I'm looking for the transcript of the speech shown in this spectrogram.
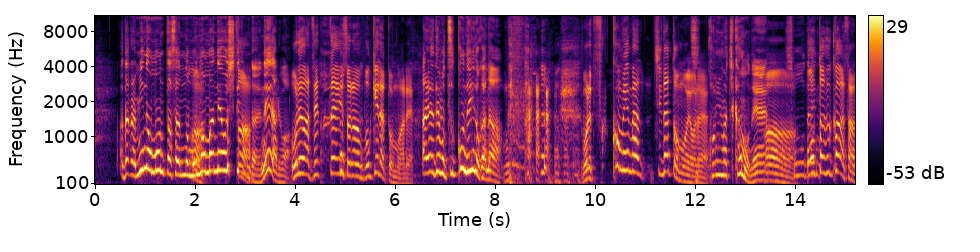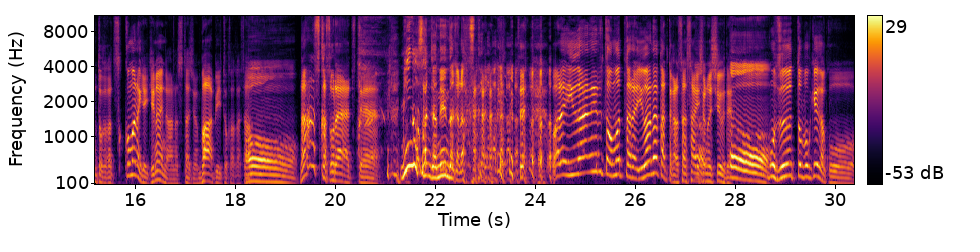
だから、ミノモンタさんのモノマネをしてるんだよね、あれは。俺は絶対そのボケだと思うあれ。あれ、でも突っ込んでいいのかな？俺ツッコミ待ちだと思うよ俺。突っ込み待ちかもね。うん。そうだ本当は深川さんとかが突っ込まなきゃいけないのあのスタジオ。バービーとかがさ。お「なんすかそれ」っつって。ミノさんじゃねえんだから、つって。あれ言われると思ったら言わなかったからさ最初の週で。うん。もうずーっとボケがこう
